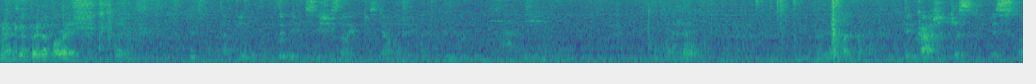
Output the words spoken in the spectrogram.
Yeah. You put it up already. I'm being completely facetious, though, I just downloaded it. Didn't crash, it just is slow.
